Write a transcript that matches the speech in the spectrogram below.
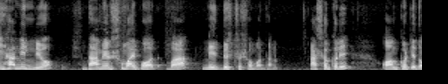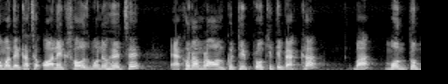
ইহা নির্ণয় দামের সময়পদ বা নির্দিষ্ট সমাধান। আশা করি অঙ্কটি তোমাদের কাছে অনেক সহজ মনে হয়েছে। এখন আমরা অঙ্কটির প্রকৃতি ব্যাখ্যা বা মন্তব্য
